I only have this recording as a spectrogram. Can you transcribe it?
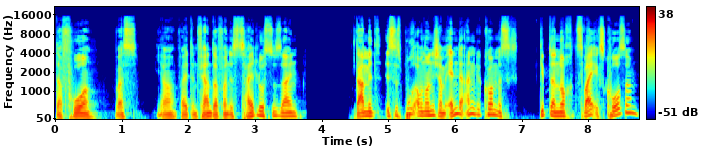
davor, was ja weit entfernt davon ist, zeitlos zu sein. Damit ist das Buch aber noch nicht am Ende angekommen. Es gibt dann noch zwei Exkurse.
